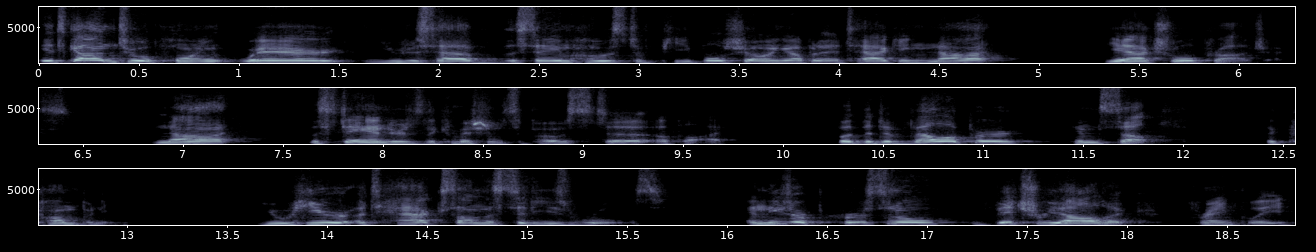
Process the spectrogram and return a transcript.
it's gotten to a point where you just have the same host of people showing up and attacking not the actual projects, not the standards the commission is supposed to apply, but the developer himself, the company. You hear attacks on the city's rules, and these are personal, vitriolic, frankly,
